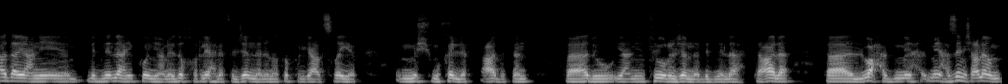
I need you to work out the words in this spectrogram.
هذا يعني بإذن الله يكون يعني ذخر لاهله في الجنة لأنه طفل قاعد صغير مش مكلف عادة. فهذو يعني طيور الجنة بإذن الله تعالى. فالواحد ما يحزنش عليهم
